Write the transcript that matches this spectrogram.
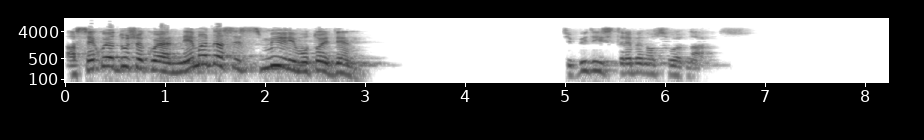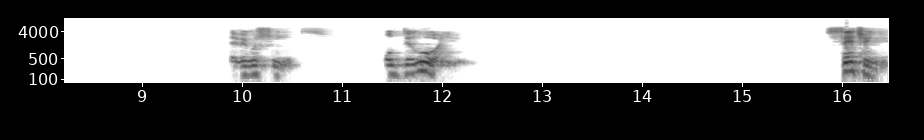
А секоја душа која нема да се смири во тој ден, ќе биде истребена од својот народ. Еве го судот. Одделување. Сечење,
